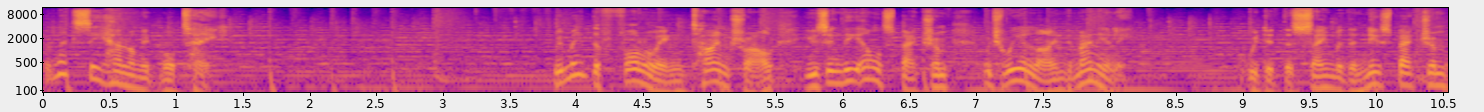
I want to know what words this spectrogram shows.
But let's see how long it will take. We made the following time trial using the old spectrum which we aligned manually. We did the same with the new spectrum,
